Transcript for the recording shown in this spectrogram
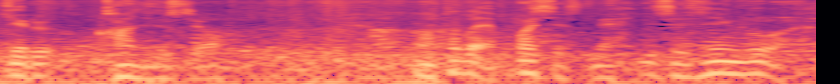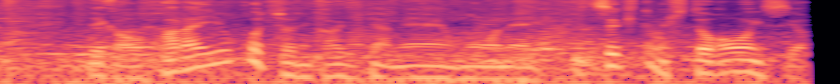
行ける感じですよ、まあ、ただやっぱりですね伊勢神宮はてかお祓い横丁に限ってはねもうねいつ来ても人が多いんですよ。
